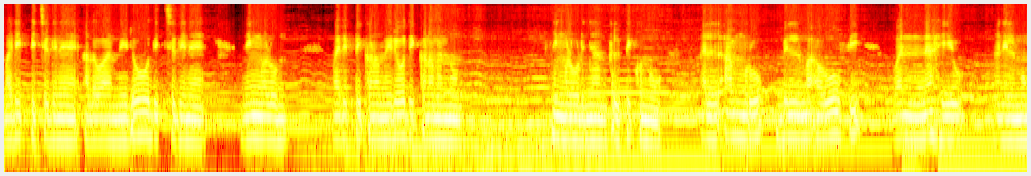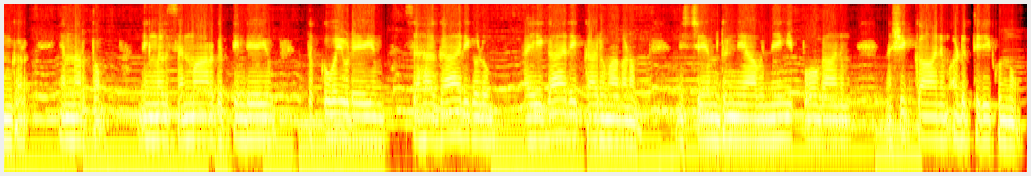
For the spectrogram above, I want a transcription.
മരിപ്പിച്ചതിനെ അഥവാ നിരോധിച്ചതിനെ നിങ്ങളും മരിപ്പിക്കണം നിരോധിക്കണമെന്നും നിങ്ങളോട് ഞാൻ കൽപ്പിക്കുന്നു. അൽ അമ്രു ബിൽ മഅറൂഫി എന്നർത്ഥം. നിങ്ങൾ സന്മാർഗത്തിന്റെയും തക്കുവയുടെയും സഹകാരികളും കൈകാര്യക്കാരുമാകണം. നിശ്ചയം ദുന്യാവ് നീങ്ങിപ്പോകാനും നശിക്കാനും അടുത്തിരിക്കുന്നു.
